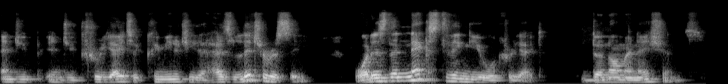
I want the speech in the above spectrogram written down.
and you, and you create a community that has literacy, what is the next thing you will create? Denominations.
